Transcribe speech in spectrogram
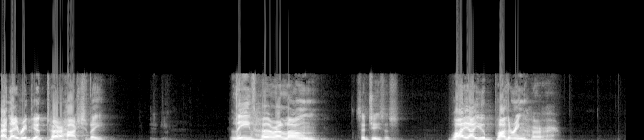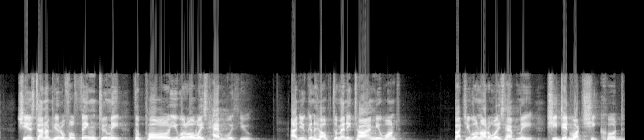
And they rebuked her harshly. Leave her alone, said Jesus. Why are you bothering her? She has done a beautiful thing to me. The poor you will always have with you, and you can help them any time you want. But you will not always have me. She did what she could.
